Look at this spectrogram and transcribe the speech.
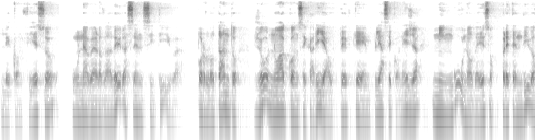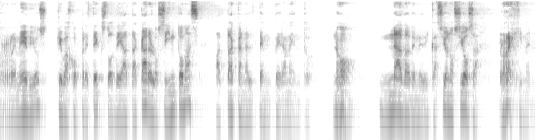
le confieso una verdadera sensitiva. Por lo tanto yo no aconsejaría á usted que emplease con ella ninguno de esos pretendidos remedios que bajo pretexto de atacar á los síntomas atacan al temperamento. No nada de medicación ociosa régimen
